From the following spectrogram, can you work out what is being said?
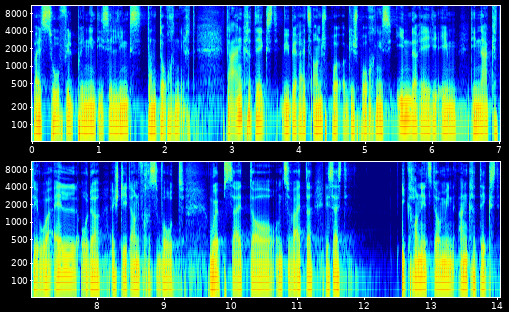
weil so viel bringen diese Links dann doch nicht. Der Ankertext, wie bereits angesprochen ist, in der Regel eben die nackte URL oder es steht einfach das Wort Website da und so weiter. Das heißt, ich kann jetzt da mit Ankertext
